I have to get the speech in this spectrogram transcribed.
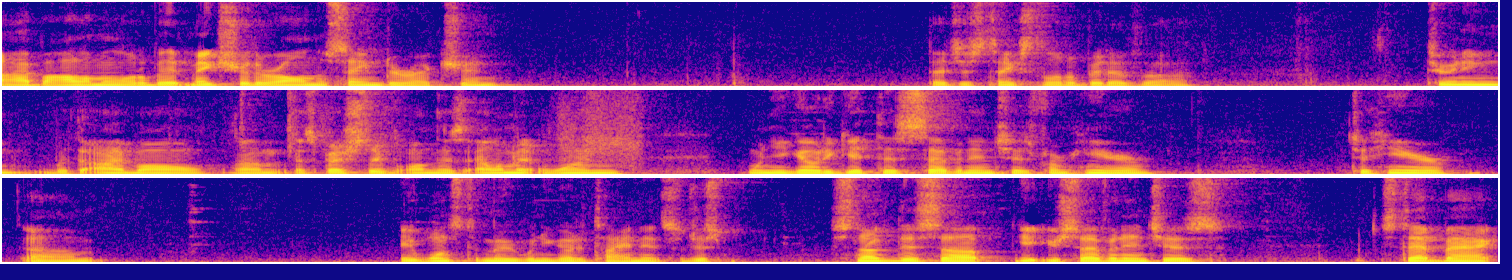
eyeball them a little bit, make sure they're all in the same direction that just takes a little bit of uh, tuning with the eyeball, um, especially on this element one, when you go to get this seven inches from here to here, um, it wants to move when you go to tighten it. So just snug this up, get your seven inches, step back,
